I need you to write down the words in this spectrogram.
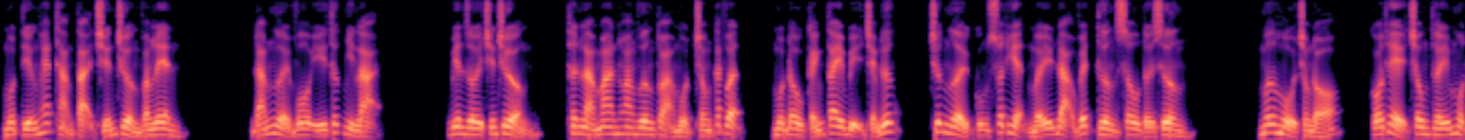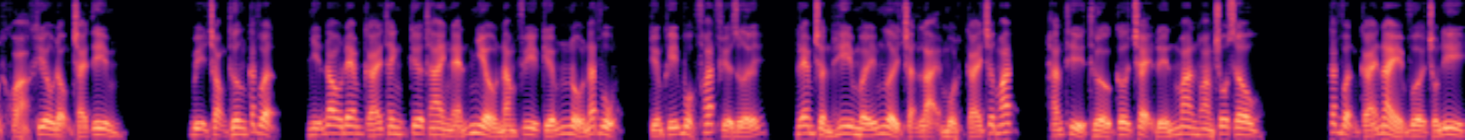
Một tiếng hét thảm tại chiến trường vang lên. Đám người vô ý thức nhìn lại biên giới chiến trường, thân là man hoang vương tọa một trong các vận, một đầu cánh tay bị chém đứt, trước người cũng xuất hiện mấy đạo vết thương sâu tới xương. Mơ hồ trong đó, có thể trông thấy một khỏa khiêu động trái tim. Bị trọng thương các vận, nhịn đau đem cái thanh kia thai ngén nhiều năm phi kiếm nổ nát vụn, kiếm khí buộc phát phía dưới, đem trần hy mấy người chặn lại một cái trước mắt, hắn thì thừa cơ chạy đến man hoang chỗ sâu. Các vận cái này vừa trốn đi,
